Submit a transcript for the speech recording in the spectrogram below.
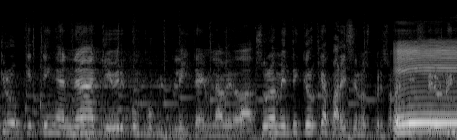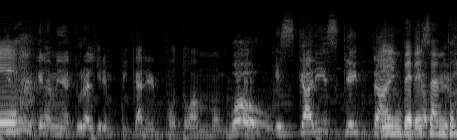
creo que tenga nada que ver con Poppy Playtime, la verdad. Solamente creo que aparecen los personajes. Pero no entiendo por qué en la miniatura quieren picar el poto a Mom. Wow. Scary Escape Time. Interesante.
